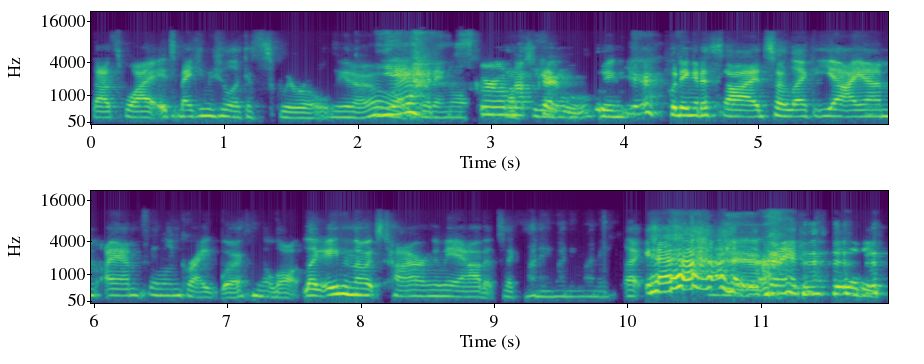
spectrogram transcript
that's why it's making me feel like a squirrel, you know, Yeah, like getting all squirrel together, putting Yeah. putting it aside. So like, yeah, I am I am feeling great working a lot. Like even though it's tiring me out, it's like money, money, money. Like Yeah.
